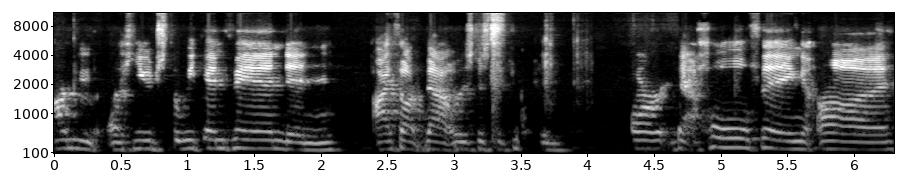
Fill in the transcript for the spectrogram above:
I'm a huge The Weeknd fan, and I thought that was just a piece of art, that whole thing. Uh,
